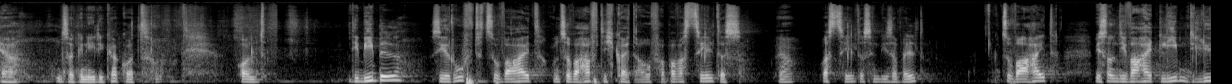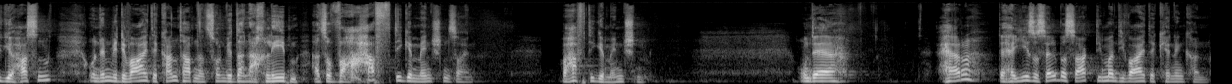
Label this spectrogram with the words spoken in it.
ja, unser gnädiger Gott. Und die Bibel, sie ruft zur Wahrheit und zur Wahrhaftigkeit auf. Aber was zählt das? Ja, was zählt das in dieser Welt? zur Wahrheit. Wir sollen die Wahrheit lieben, die Lüge hassen. Und wenn wir die Wahrheit erkannt haben, dann sollen wir danach leben. Also wahrhaftige Menschen sein. Wahrhaftige Menschen. Und der Herr, der Herr Jesus selber sagt, wie man die Wahrheit erkennen kann.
